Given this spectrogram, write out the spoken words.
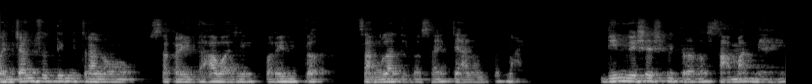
पंचांग शुद्धी मित्रांनो सकाळी दहा वाजेपर्यंत चांगला दिवस आहे त्यानंतर नाही. दिनविशेष मित्रांनो सामान्य आहे.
